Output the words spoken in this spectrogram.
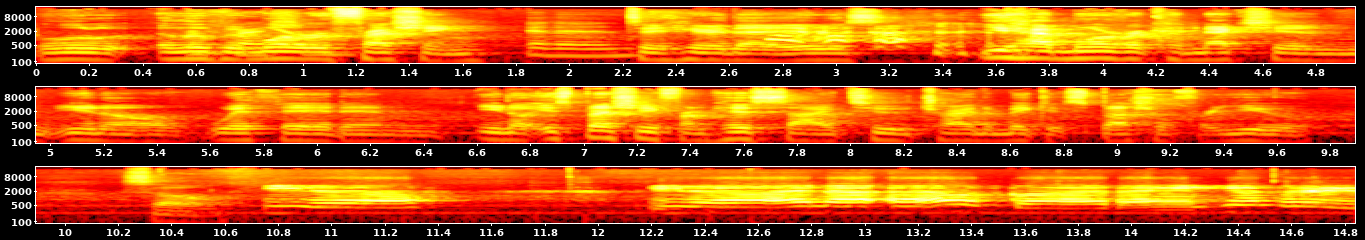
a little a little refreshing. bit more refreshing. It is to hear that it was you had more of a connection, you know, with it, and you know, especially from his side too, trying to make it special for you. So yeah, yeah, and I, I was glad. I mean, he was very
